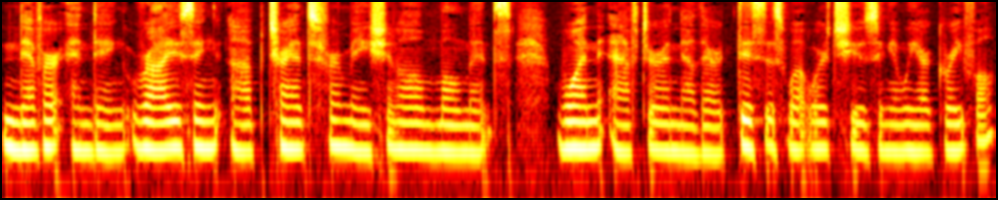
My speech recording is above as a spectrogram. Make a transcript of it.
never ending, rising up, transformational moments, one after another. This is what we're choosing, and we are grateful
